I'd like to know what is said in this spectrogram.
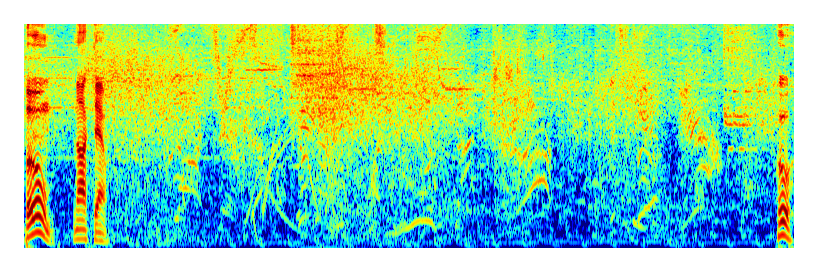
Boom. Knockdown. Whew.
